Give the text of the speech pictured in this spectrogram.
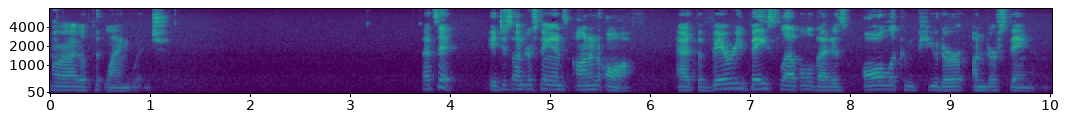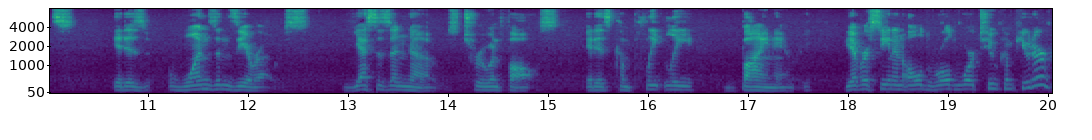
Right, I'll put language. That's it. It just understands on and off. At the very base level, that is all a computer understands. It is ones and zeros, yeses and nos, true and false. It is completely binary. If you ever seen an old World War II computer?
